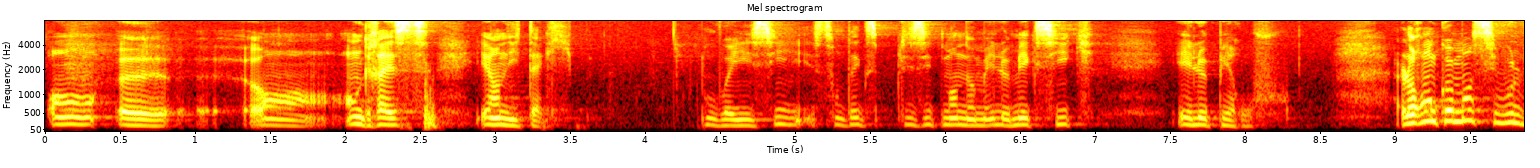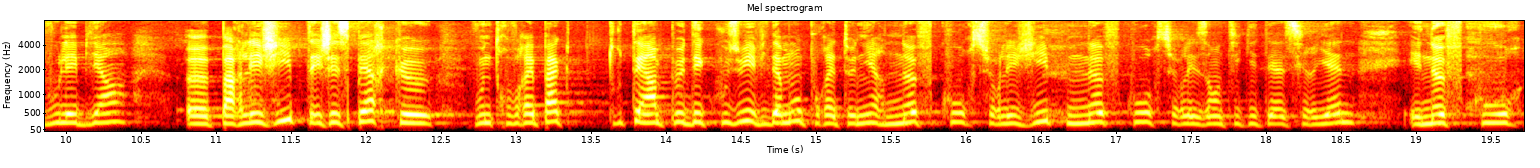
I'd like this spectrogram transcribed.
en, euh, en, Grèce et en Italie. Vous voyez ici, sont explicitement nommés le Mexique et le Pérou. Alors on commence, si vous le voulez bien, euh, par l'Égypte et j'espère que vous ne trouverez pas que tout est un peu décousu. Évidemment, on pourrait tenir neuf cours sur l'Égypte, neuf cours sur les antiquités assyriennes et neuf cours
